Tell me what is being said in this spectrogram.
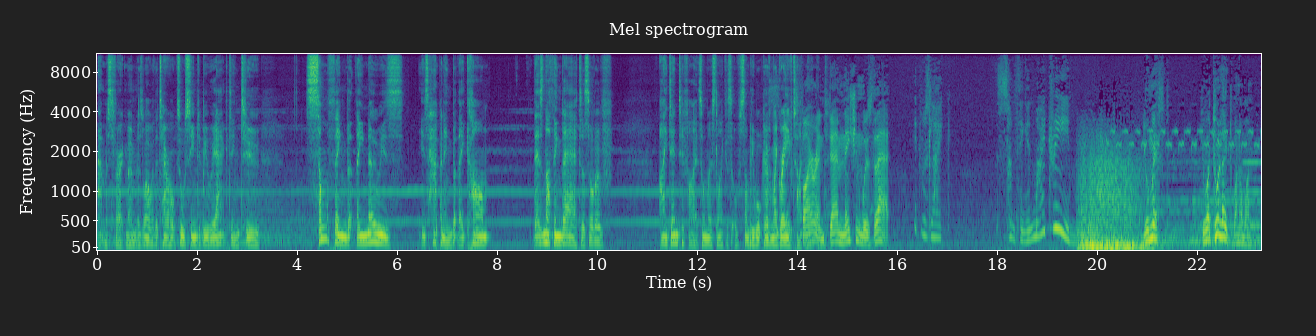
atmospheric moment as well, where the Terrahawks all seem to be reacting to something that they know is is happening, but they can't. There's nothing there to sort of identify. It's almost like a sort of somebody walked over my grave type. Fire moment. and damnation was that. It was like something in my dream. You missed. You were too late, 101.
